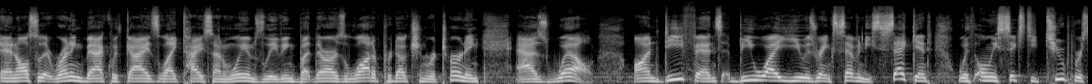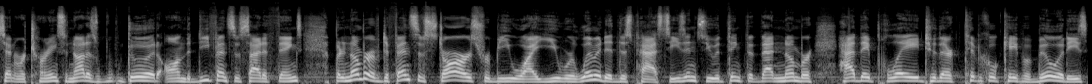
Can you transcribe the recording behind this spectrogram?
And also that running back with guys like Ty'Son Williams leaving, but there is a lot of production returning as well. On defense, BYU is ranked 72nd with only 62% returning, so not as good on the defensive side of things. But a number of defensive stars for BYU were limited this past season, so you would think that that number, had they played to their typical capabilities,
